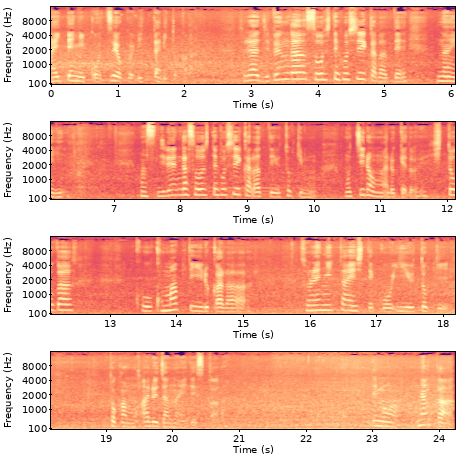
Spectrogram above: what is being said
相手にこう強く言ったりとか。それは自分がそうしてほしいからでないまあ、自分がそうしてほしいからっていう時ももちろんあるけど人がこう困っているからそれに対してこう言う時とかもあるじゃないですか。でもなんか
